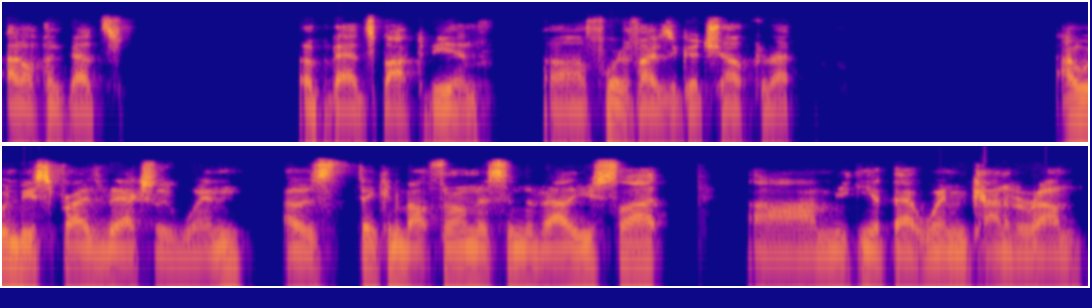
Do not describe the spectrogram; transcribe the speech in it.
I don't think that's a bad spot to be in. Uh, four to five is a good shout for that. I wouldn't be surprised if they actually win. I was thinking about throwing this in the value slot. Um, you can get that win kind of around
